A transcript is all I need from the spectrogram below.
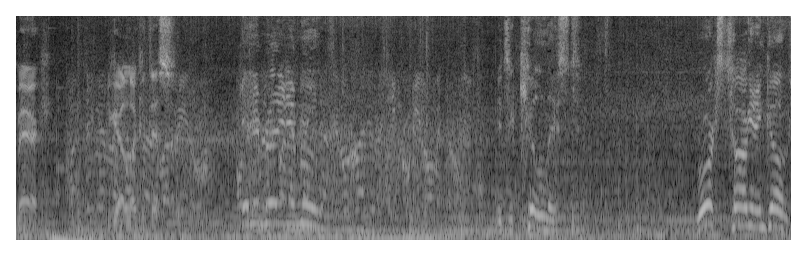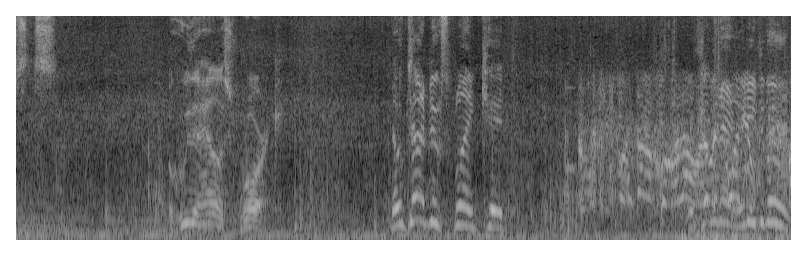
Merrick, you gotta look at this. Get him ready to move. It's a kill list. Rourke's targeting ghosts. But who the hell is Rourke? No time to explain, kid. We're coming in. We need to move.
